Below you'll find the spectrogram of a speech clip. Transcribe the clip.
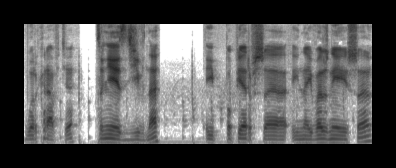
Warcrafcie, co nie jest dziwne. I po pierwsze i najważniejsze,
